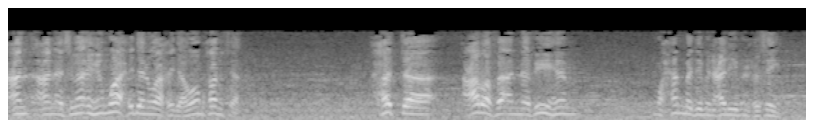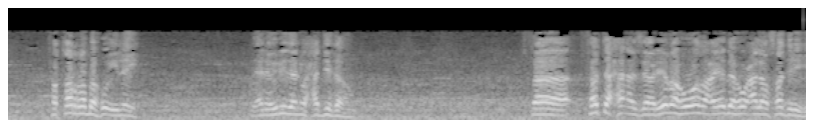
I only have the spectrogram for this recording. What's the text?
عن عن أسمائهم واحدا واحدا وهم خمسة. حتى عرف أن فيهم محمد بن علي بن الحسين فقربه إليه لأنه يريد أن يحدثهم. ففتح أزاريره ووضع يده على صدره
